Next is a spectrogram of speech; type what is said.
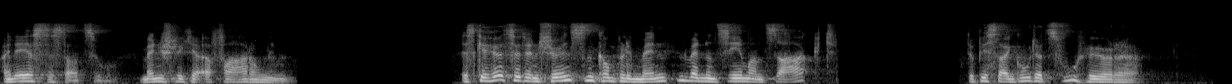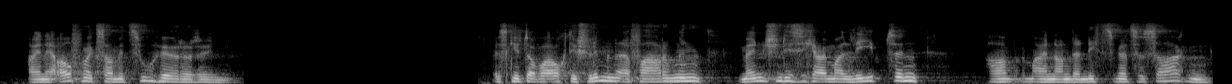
Ein erstes dazu, menschliche Erfahrungen. Es gehört zu den schönsten Komplimenten, wenn uns jemand sagt, du bist ein guter Zuhörer, eine aufmerksame Zuhörerin. Es gibt aber auch die schlimmen Erfahrungen, Menschen, die sich einmal liebten, haben einander nichts mehr zu sagen.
